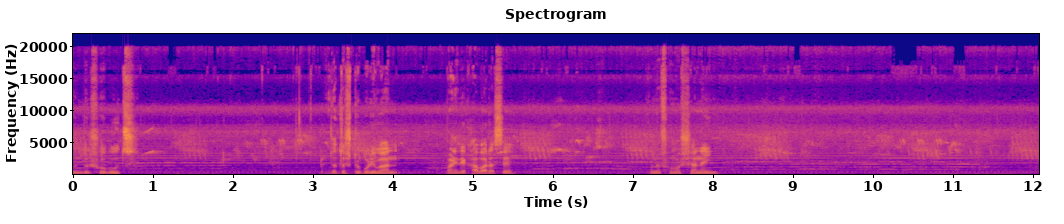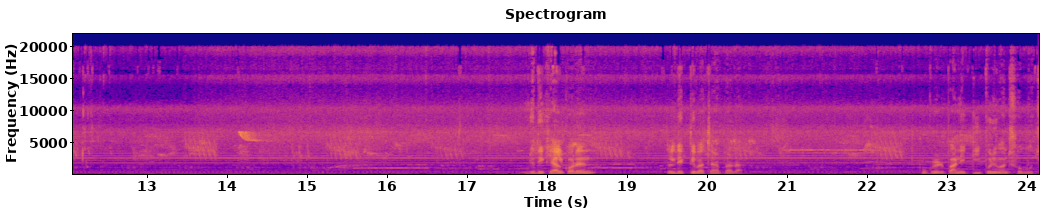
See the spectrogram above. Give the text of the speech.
সুন্দর সবুজ। যথেষ্ট পরিমাণ পানিতে খাবার আছে, কোনো সমস্যা নেই। যদি খেয়াল করেন, তাহলে দেখতে পাচ্ছেন আপনারা, পুকুরের পানি কি পরিমাণ সবুজ।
